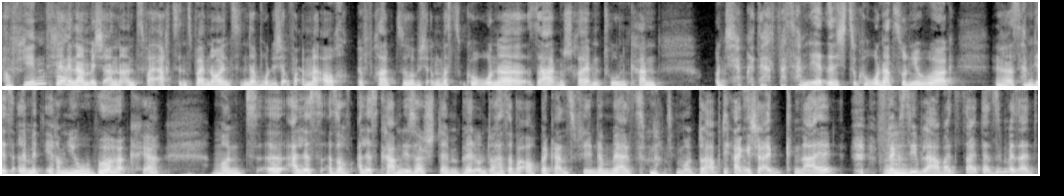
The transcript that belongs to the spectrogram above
Auf jeden Fall. Ich erinnere mich an, an 2018, 2019, da wurde ich auf einmal auch gefragt, so ob ich irgendwas zu Corona sagen, schreiben, tun kann. Und ich habe gedacht, was haben die jetzt nicht zu Corona, zu New Work? Was haben die jetzt alle mit ihrem New Work, ja? Mhm. Und äh, alles, also auf alles kam dieser Stempel und du hast aber auch bei ganz vielen gemerkt, so nach dem Motto, habt ihr eigentlich einen Knall? Flexible mhm. Arbeitszeit, da sind wir seit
